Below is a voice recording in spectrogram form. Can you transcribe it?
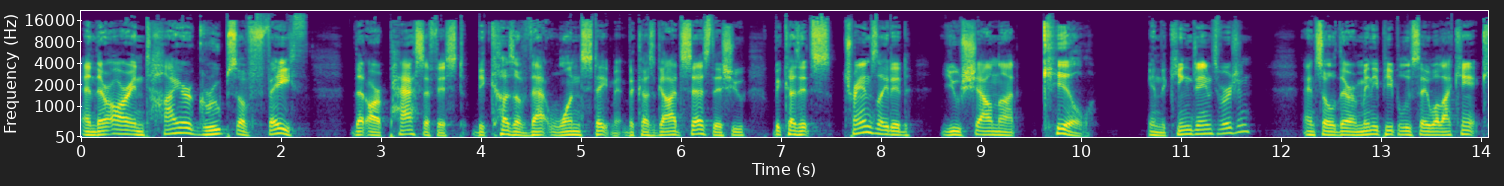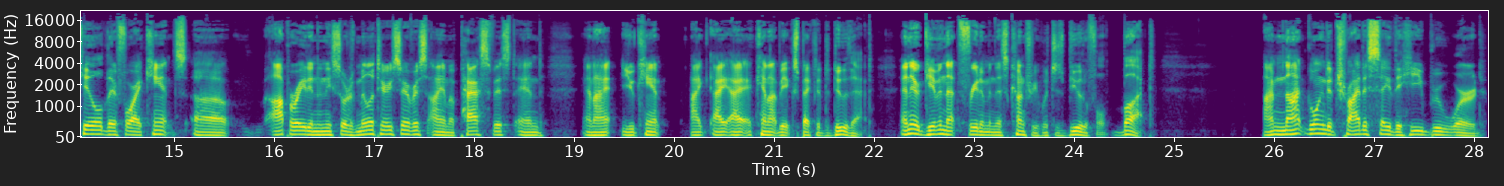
And there are entire groups of faith that are pacifist because of that one statement, because God says this, you, because it's translated, you shall not kill in the King James Version. And so there are many people who say, well, I can't kill, therefore I can't, uh, operate in any sort of military service. I am a pacifist and, and I, you can't, I, I, I cannot be expected to do that. And they're given that freedom in this country, which is beautiful. But I'm not going to try to say the Hebrew word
